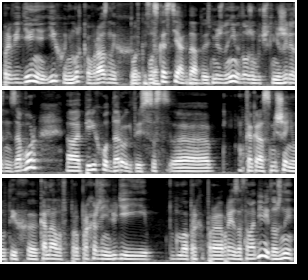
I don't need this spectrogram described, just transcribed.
проведение их немножко в разных Плоскостях. плоскостях. да. То есть между ними должен быть чуть ли не железный забор, э, переход дороги, то есть как раз смешение вот их каналов про прохождения людей и про про проезд автомобилей должны,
